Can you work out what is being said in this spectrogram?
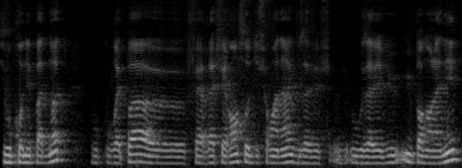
Si vous prenez pas de notes, vous pourrez pas euh, faire référence aux différents ANA que vous avez vous avez vu eu pendant l'année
